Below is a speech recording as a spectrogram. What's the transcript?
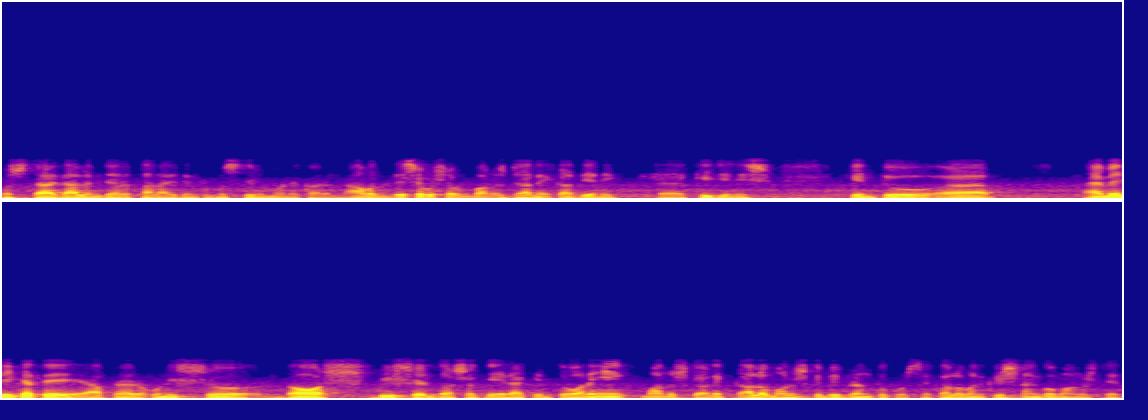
মুস্তাহিদ আলেম যারা তারা এদেরকে মুসলিম মনে করেন আমাদের দেশে সব মানুষ জানে কাদিয়ানি কী জিনিস কিন্তু আমেরিকাতে আপনার উনিশশো দশ বিশের দশকে এরা কিন্তু অনেক মানুষকে অনেক কালো মানুষকে বিভ্রান্ত করছে কালো মানে কৃষ্ণাঙ্গ মানুষদের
